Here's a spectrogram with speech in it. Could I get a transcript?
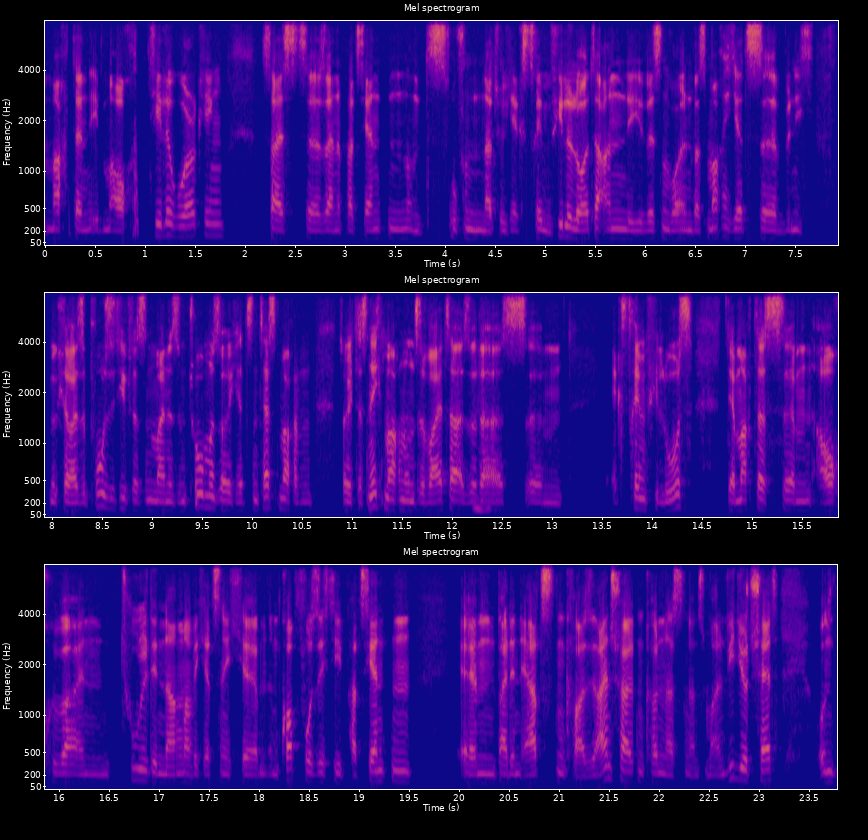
macht dann eben auch Teleworking. Das heißt, äh, seine Patienten und es rufen natürlich extrem viele Leute an, die wissen wollen, was mache ich jetzt? Äh, bin ich möglicherweise positiv? Das sind meine Symptome. Soll ich jetzt einen Test machen? Soll ich das nicht machen und so weiter? Also mhm. da ist ähm, extrem viel los. Der macht das ähm, auch über ein Tool, den Namen habe ich jetzt nicht äh, im Kopf, wo sich die Patienten ähm, bei den Ärzten quasi einschalten können, hast einen ganz normalen Videochat. Und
